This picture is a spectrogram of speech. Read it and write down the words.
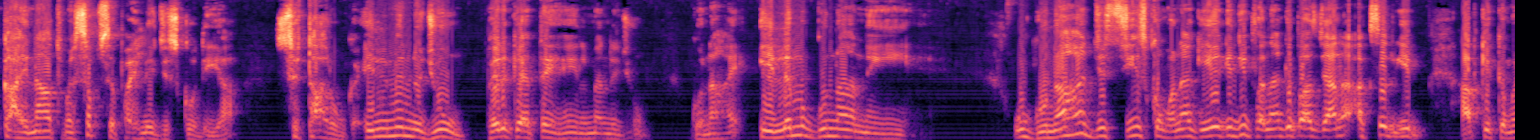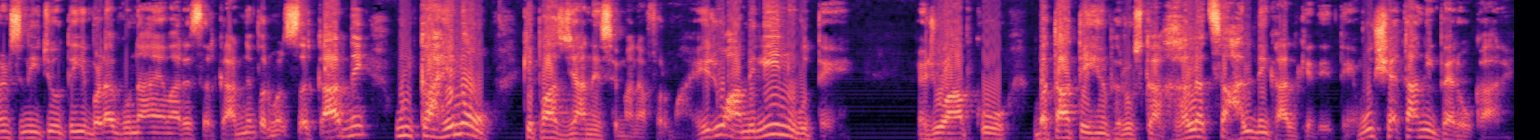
کائنات میں سب سے پہلے جس کو دیا، ستاروں کا، علم نجوم پھر کہتے ہیں علم نجوم گناہ علم گناہ نہیں ہے۔ وہ گناہ جس چیز کو منع کیا کہ جی فلاں کے پاس جانا، اکثر یہ آپ کے کمنٹس نیچے ہوتے ہیں یہ بڑا گناہ ہے ہمارے سرکار نے فرمایا۔ سرکار نے ان کاہنوں کے پاس جانے سے منع فرمایا۔ یہ جو عاملین ہوتے ہیں یا جو آپ کو بتاتے ہیں، پھر اس کا غلط سا حل نکال کے دیتے ہیں۔ وہ شیطانی پیروکار ہیں۔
